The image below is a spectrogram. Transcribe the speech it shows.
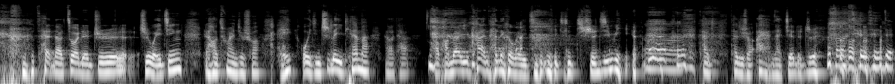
在那儿坐着织织围巾，然后突然就说：“哎，我已经织了一天吗？”然后他朝旁边一看，他那个围巾已经十几米了，他他就说：“哎呀，那接着织。对对对，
